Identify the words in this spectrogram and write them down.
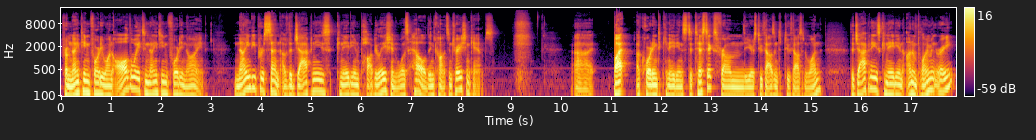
From 1941 all the way to 1949, 90% of the Japanese Canadian population was held in concentration camps. Uh, but according to Canadian statistics from the years 2000 to 2001, the Japanese Canadian unemployment rate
